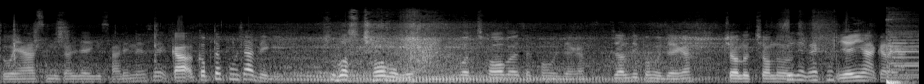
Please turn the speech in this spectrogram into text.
तो यहाँ से निकल जाएगी साढ़े नौ से। कब तक पहुँचा देगी? सुबह छः बजे। सुबह छः बजे तक पहुँच जाएगा। जल्दी पहुँच जाएगा। चलो चलो। यही यहाँ करेगा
